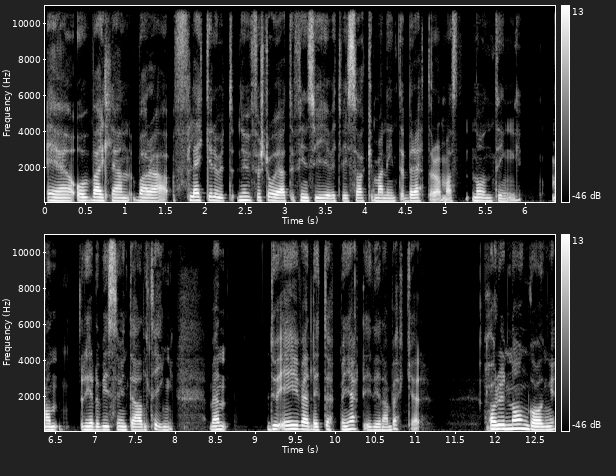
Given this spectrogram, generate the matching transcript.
eh, och verkligen bara fläcker ut. Nu förstår jag att det finns ju givetvis saker man inte berättar om, alltså, någonting, man redovisar ju inte allting. Men du är ju väldigt öppenhjärtig i dina böcker. Har du någon gång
